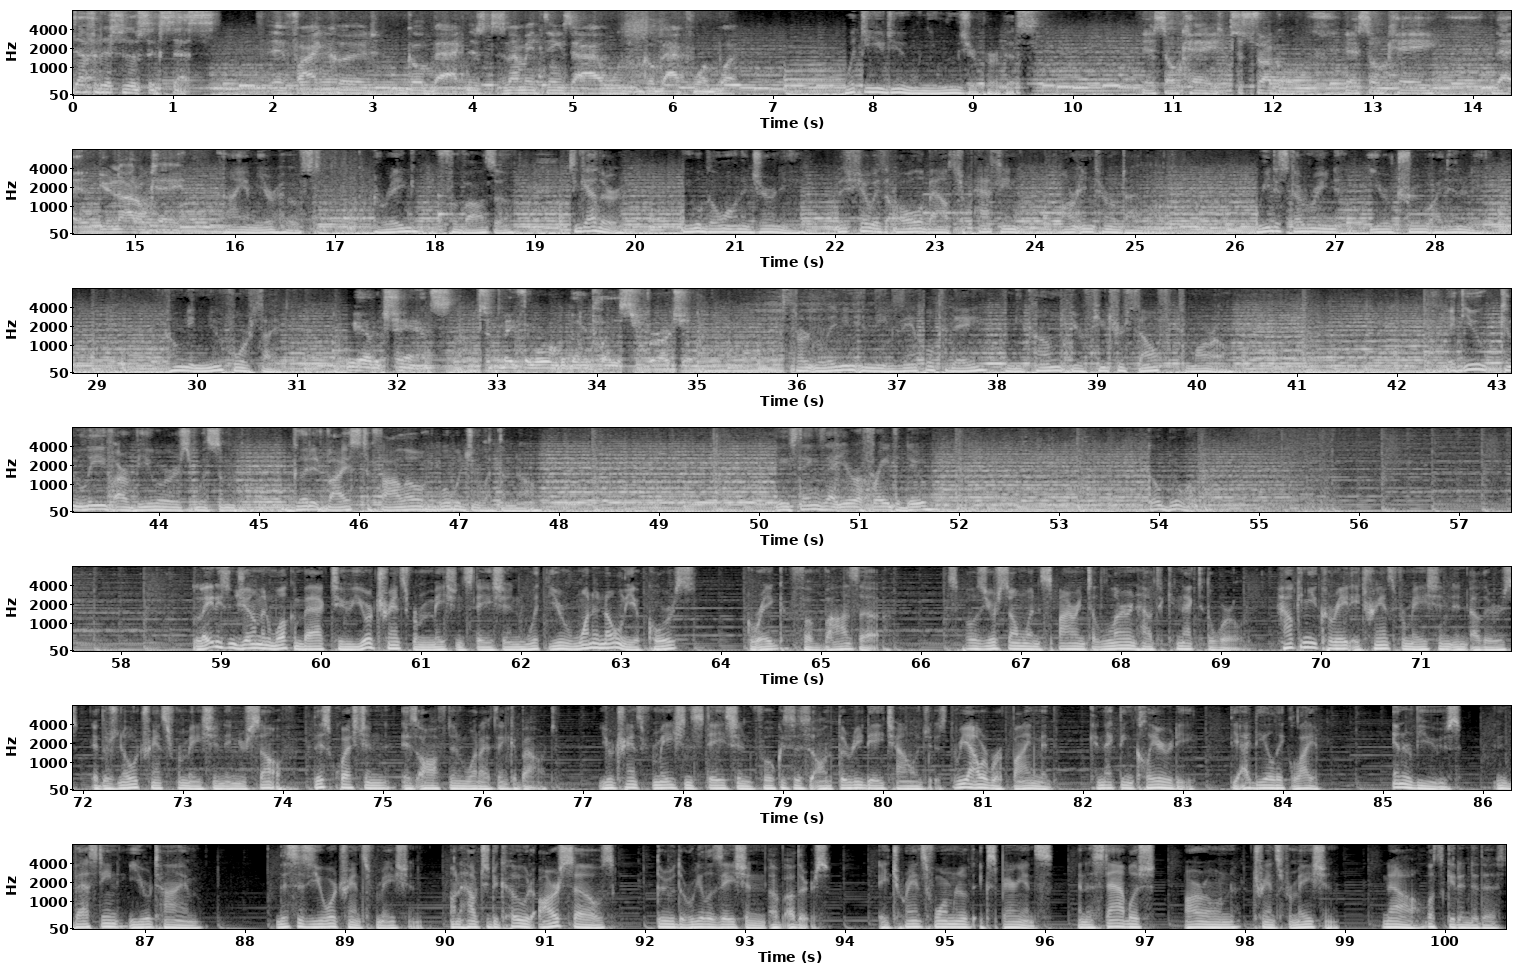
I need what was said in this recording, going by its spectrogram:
definition of success? If I could go back, there's, there's not many things that I would go back for, but What do you do when you lose your purpose? it's okay to struggle. It's okay that you're not okay. I am your host, Greg Favazza. Together, we will go on a journey. This show is all about surpassing our internal dialogue, rediscovering your true identity, honing new foresight, We have a chance to make the world a better place for our children. start living in the example today, and become your future self tomorrow. If you can leave our viewers with some good advice to follow, what would you let them know? These things that you're afraid to do, go do them. Ladies and gentlemen, welcome back to your transformation station with your one and only, of course, Greg Favazza. Suppose you're someone aspiring to learn how to connect to the world. How can you create a transformation in others if there's no transformation in yourself? This question is often what I think about. Your transformation station focuses on 30 day challenges, three hour refinement, connecting clarity, the idyllic life, interviews, investing your time. This is your transformation on how to decode ourselves through the realization of others, a transformative experience, and establish our own transformation. Now, let's get into this.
